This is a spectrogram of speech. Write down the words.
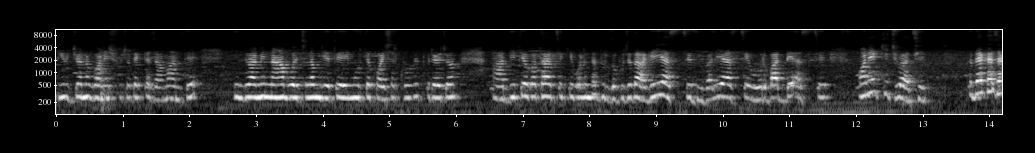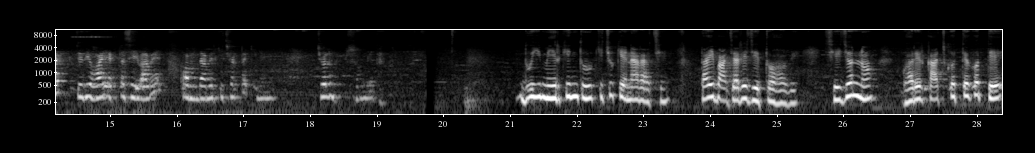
পিউর জন্য গণেশ পুজোতে একটা জামা আনতে। কিন্তু আমি না বলছিলাম, যেহেতু এই মুহূর্তে পয়সার খুবই প্রয়োজন। আর দ্বিতীয় কথা হচ্ছে, কি বলেন তো দুর্গা পুজো তো আগেই আসছে, দিওয়ালি আসছে, ওর বার্থডে আসছে, অনেক কিছু আছে। তো দেখা যাক, যদি হয় একটা সেইভাবে কম দামের কিছু একটা কিনে নিই। চলুন, সঙ্গে থাকুন। দুই মেয়ের কিন্তু কিছু কেনার আছে, তাই বাজারে যেতে হবে। সেই জন্য ঘরের কাজ করতে করতে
